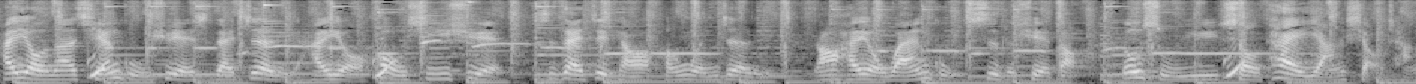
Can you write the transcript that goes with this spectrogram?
还有呢前谷穴是在这里，还有后溪穴是在这条横纹这里，然后还有腕骨四个穴道都属于手太阳小肠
